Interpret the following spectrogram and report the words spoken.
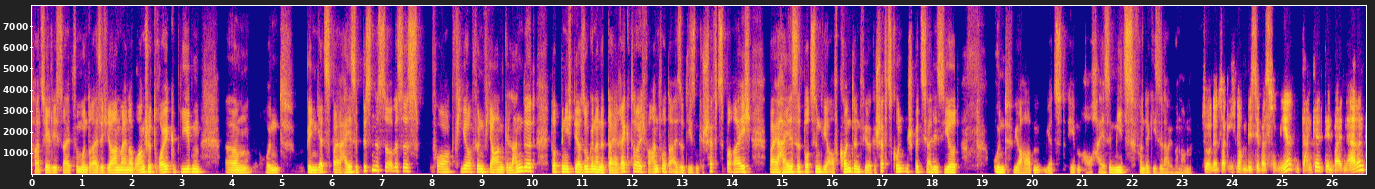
tatsächlich seit 35 Jahren meiner Branche treu geblieben ähm, und bin jetzt bei Heise Business Services vor vier, fünf Jahren gelandet. Dort bin ich der sogenannte Director. Ich verantworte also diesen Geschäftsbereich bei Heise. Dort sind wir auf Content für Geschäftskunden spezialisiert. Und wir haben jetzt eben auch Heise Meets von der Gisela übernommen. So, und dann sage ich noch ein bisschen was von mir. Danke den beiden Herren.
